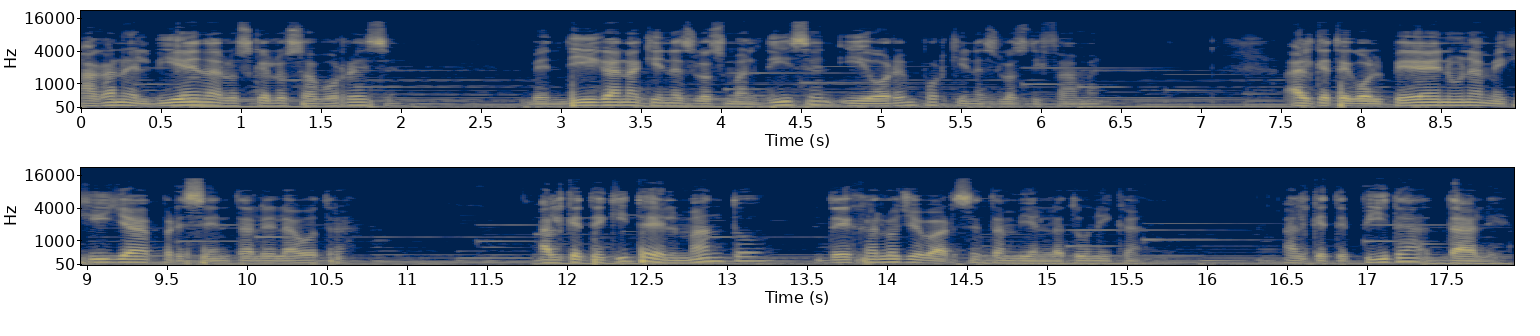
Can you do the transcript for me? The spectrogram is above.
hagan el bien a los que los aborrecen, bendigan a quienes los maldicen y oren por quienes los difaman. Al que te golpee en una mejilla, preséntale la otra. Al que te quite el manto, déjalo llevarse también la túnica. Al que te pida, dale,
